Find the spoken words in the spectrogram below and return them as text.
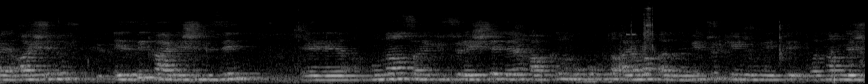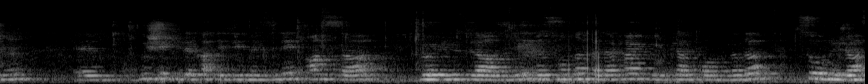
Ay- Ayşenur Ezgi kardeşimizin e, bundan sonraki süreçte de hakkını, hukukunu aramak adına bir Türkiye Cumhuriyeti vatandaşının e, bu şekilde katledilmesini asla gönlümüz razı değil ve sonuna kadar her türlü platformda da savunacağız.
